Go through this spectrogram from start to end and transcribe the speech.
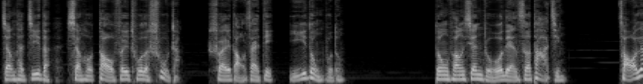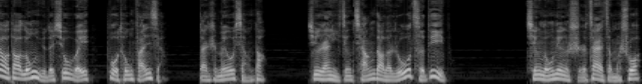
将他击得向后倒飞出了数丈，摔倒在地，一动不动。东方仙主脸色大惊，早料到龙宇的修为不同凡响，但是没有想到，居然已经强到了如此地步。青龙令使再怎么说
